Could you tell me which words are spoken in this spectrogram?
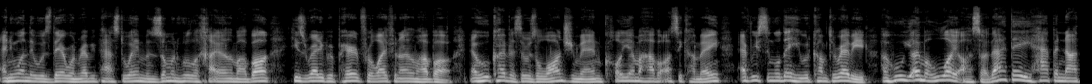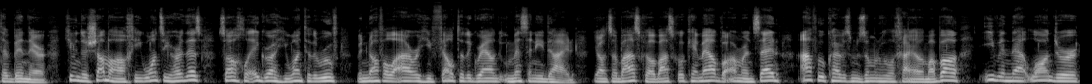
anyone that was there when Rebbe passed away, Mazuman Hu Lachayim Haba, he's already prepared for life in Ilam Haba. Now, who Kaivis, there was a laundryman, Kol Hava Asikame, every single day he would come to Rebbe. Ahu Yama Loy Asa, that day he happened not to have been there. Given the Shamahachi, once he heard this, Sachal Igra, he went to the roof, Vinafal Hour, he fell to the ground, Umesani died. Yatsa Baskal came out, Va'arman said, Afu Kaivis Haba, even that launderer,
